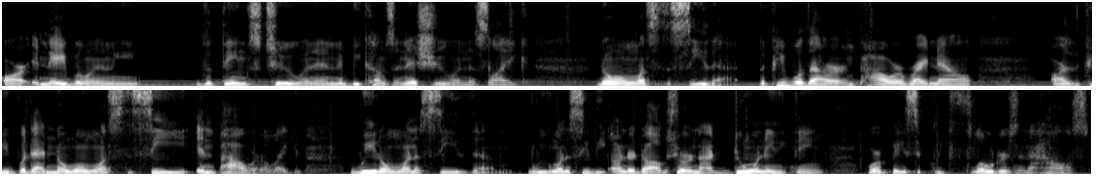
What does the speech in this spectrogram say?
are enabling the things too, and then it becomes an issue. And it's like, no one wants to see that. The people that are in power right now are the people that no one wants to see in power. Like, we don't want to see them. We want to see the underdogs who are not doing anything, who are basically floaters in the house.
